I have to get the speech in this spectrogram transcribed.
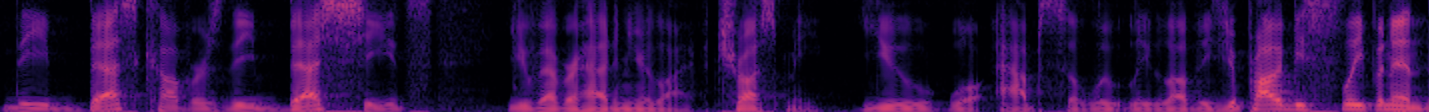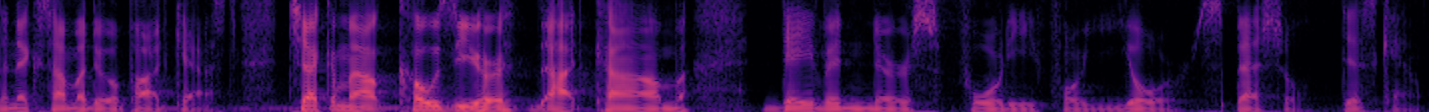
the best covers, the best sheets you've ever had in your life. Trust me, you will absolutely love these. You'll probably be sleeping in the next time I do a podcast. Check them out, cozyearth.com, David Nurse 40 for your special discount.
